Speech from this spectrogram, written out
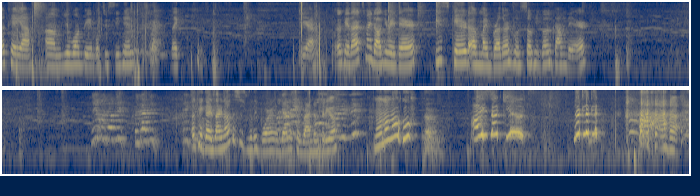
Okay, yeah. Um, you won't be able to see him. Like, yeah. Okay, that's my doggy right there. He's scared of my brother, who so he goes down there. Hey, regardez, regardez. Hey, Okay, guys, I know this is really boring. Again, it's a random video. No, no, no, go. Oh, he's so cute. Look, look, look.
